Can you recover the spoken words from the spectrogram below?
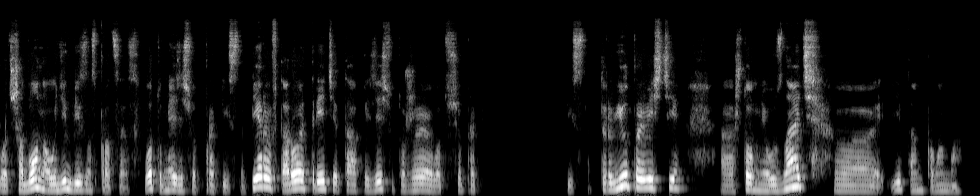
Вот шаблон аудит бизнес-процесс. Вот у меня здесь вот прописано. Первый, второй, третий этап. И здесь вот уже вот все прописано. Интервью провести, а, что мне узнать. А, и там, по-моему,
